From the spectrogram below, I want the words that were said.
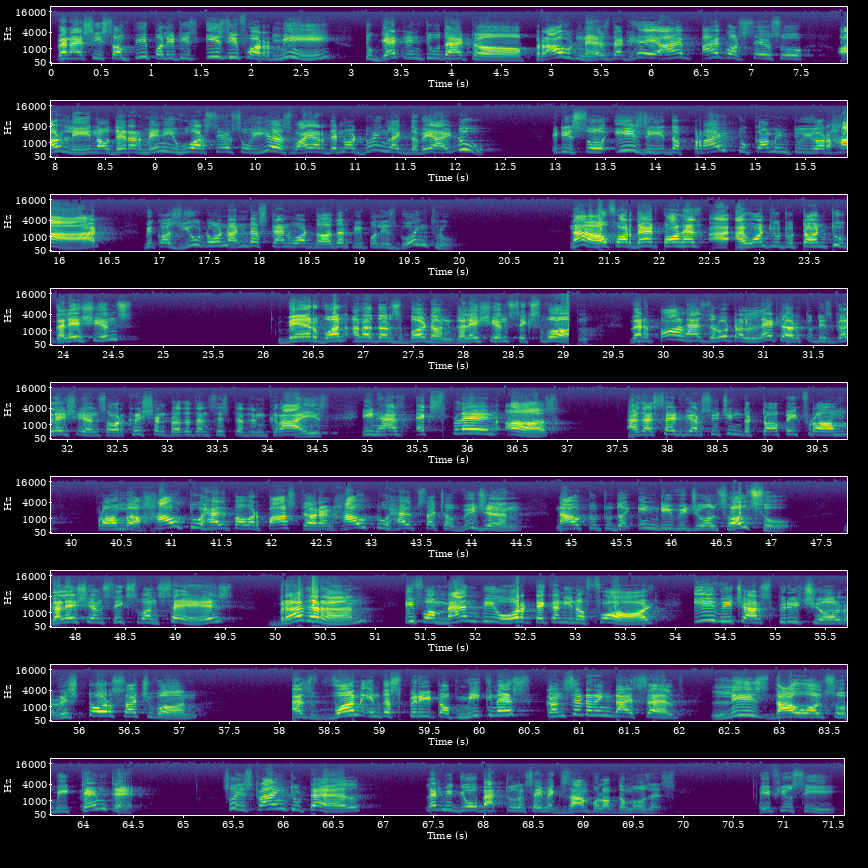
when I see some people, it is easy for me to get into that uh, proudness that, hey, I, I got saved so early. Now there are many who are saved so years. Why are they not doing like the way I do? It is so easy, the pride to come into your heart because you don't understand what the other people is going through. Now, for that, Paul has, I, I want you to turn to Galatians. Bear one another's burden, Galatians 6 1. where Paul has wrote a letter to these Galatians, our Christian brothers and sisters in Christ. He has explained us, as I said, we are switching the topic from, from uh, how to help our pastor and how to help such a vision now to, to the individuals also. Galatians 6 1 says, Brethren, if a man be overtaken in a fault, ye which are spiritual, restore such one as one in the spirit of meekness, considering thyself, lest thou also be tempted. So he's trying to tell, let me go back to the same example of the Moses. If you see,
